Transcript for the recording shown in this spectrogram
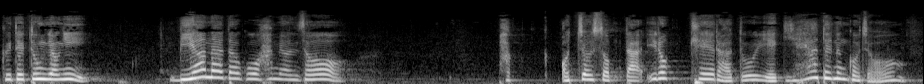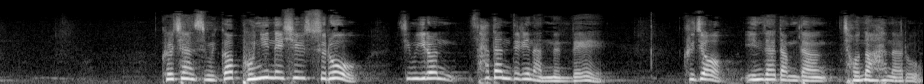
그 대통령이 미안하다고 하면서 어쩔 수 없다 이렇게라도 얘기해야 되는 거죠. 그렇지 않습니까? 본인의 실수로 지금 이런 사단들이 났는데 그저 인사 담당 전화 하나로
